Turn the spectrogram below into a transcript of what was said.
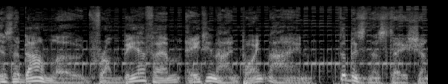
is a download from BFM 89.9, the business station.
